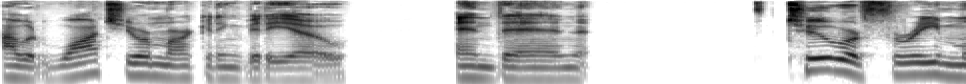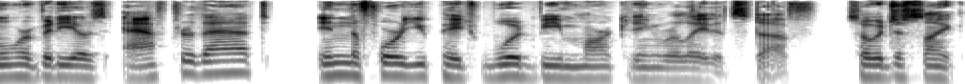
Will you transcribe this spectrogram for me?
I would watch your marketing video, and then two or three more videos after that in the for you page would be marketing related stuff. So it just like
